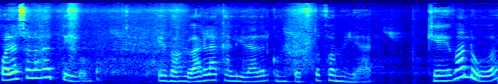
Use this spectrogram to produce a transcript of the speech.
¿Cuál es el objetivo? Evaluar la calidad del contexto familiar. ¿Qué evalúa?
